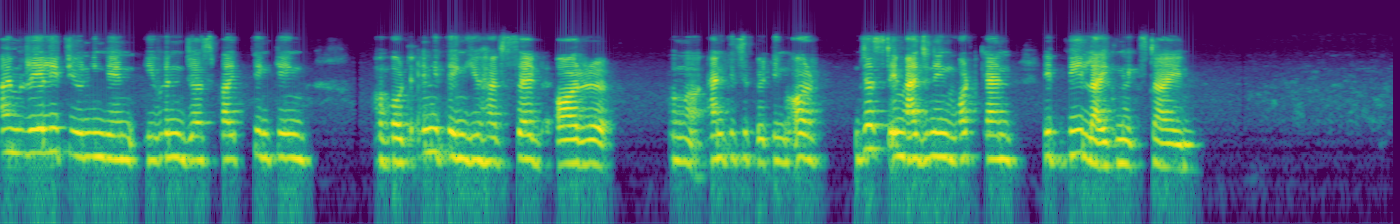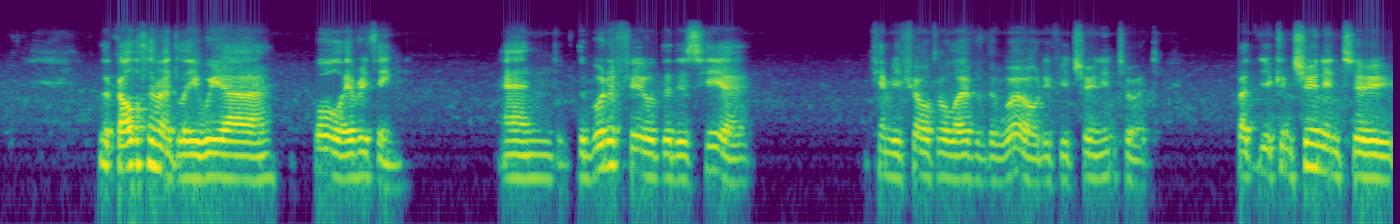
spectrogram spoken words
I'm really tuning in even just by thinking about anything you have said or uh, anticipating or just imagining what can it be like next time? Look ultimately we are all everything. And the buddha field that is here can be felt all over the world if you tune into it. But you can tune into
